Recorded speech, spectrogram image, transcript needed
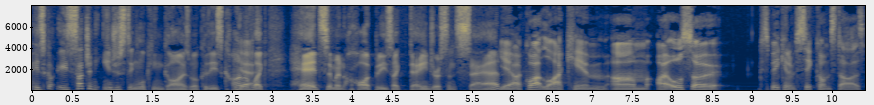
he's got he's such an interesting looking guy as well because he's kind of like handsome and hot, but he's like dangerous and sad. Yeah, I quite like him. Um, I also, speaking of sitcom stars,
